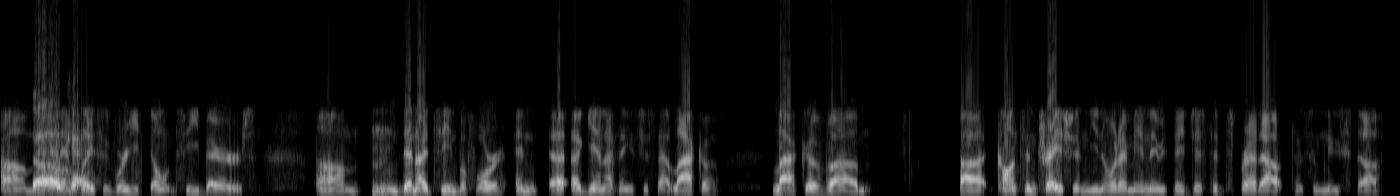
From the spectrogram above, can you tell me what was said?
um, oh, okay. in places where you don't see bears um, than I'd seen before. And uh, again, I think it's just that lack of lack of um, uh, concentration. You know what I mean? They they just had spread out to some new stuff.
